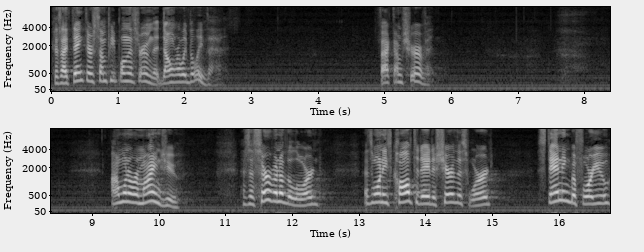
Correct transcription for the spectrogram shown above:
Because I think there's some people in this room that don't really believe that. In fact, I'm sure of it. I want to remind you, as a servant of the Lord, as one He's called today to share this word, standing before you,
